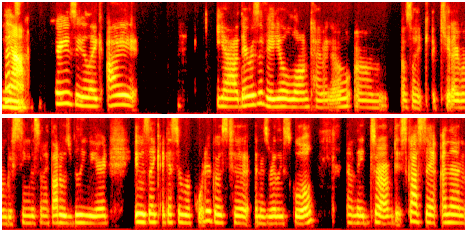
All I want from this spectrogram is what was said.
That's yeah. crazy like I yeah, there was a video a long time ago. Um, I was like a kid. I remember seeing this and I thought it was really weird. It was like I guess a reporter goes to an Israeli school and they sort of discuss it and then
